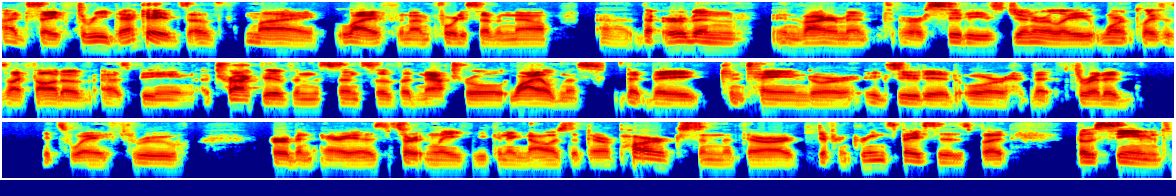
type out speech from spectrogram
I'd say, three decades of my life, and I'm 47 now. Uh, the urban environment or cities generally weren't places I thought of as being attractive in the sense of a natural wildness that they contained or exuded or that threaded its way through urban areas. Certainly, you can acknowledge that there are parks and that there are different green spaces, but those seemed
